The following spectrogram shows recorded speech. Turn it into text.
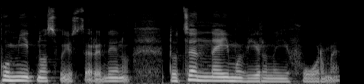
помітно свою середину, то це неймовірної форми.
